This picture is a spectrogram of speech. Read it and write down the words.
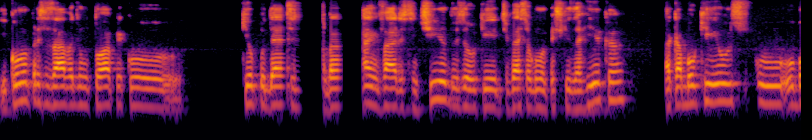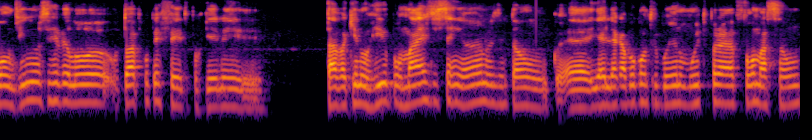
E como eu precisava de um tópico que eu pudesse trabalhar em vários sentidos ou que tivesse alguma pesquisa rica, acabou que os, o, o bondinho se revelou o tópico perfeito, porque ele estava aqui no Rio por mais de 100 anos, então é, e ele acabou contribuindo muito para a formação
